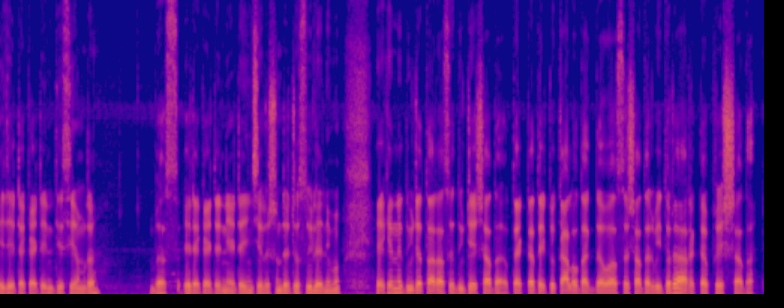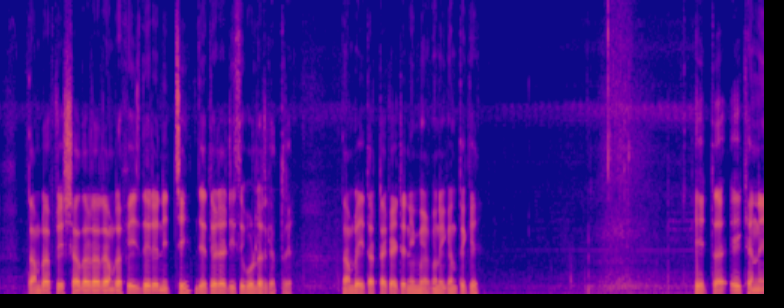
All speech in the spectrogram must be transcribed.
এই যে এটা কাইটে নিতেছি আমরা। ব্যাস, এটা কেটে নিয়ে এটা ইনসুলেশনটা একটু সুলে নিব। এখানে দুইটা তার আছে, দুইটাই সাদা। তো একটাতে একটু কালো দাগ দেওয়া আছে সাদার ভিতরে, আর একটা ফ্রেশ সাদা। তো আমরা ফ্রেশ সাদাটার আমরা ফেস ধরে নিচ্ছি, যেহেতু এটা ডিসি বোল্ডের ক্ষেত্রে। তো আমরা এই তারটা কেটে নিব এখন এখান থেকে। এটা এখানে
